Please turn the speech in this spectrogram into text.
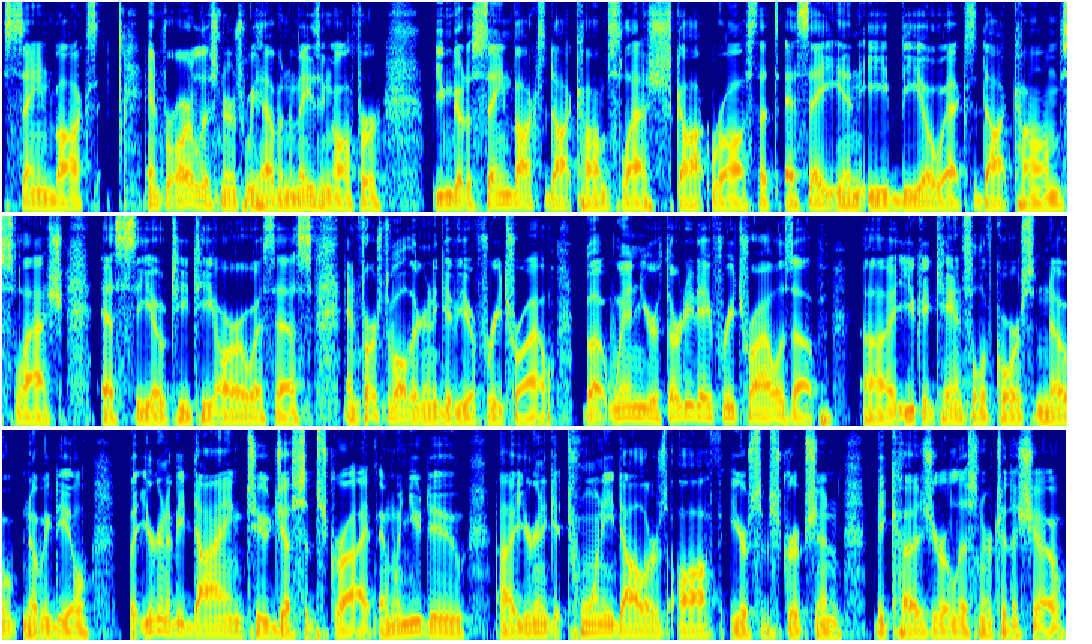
SaneBox. And for our listeners, we have an amazing offer. You can go to sanebox.com slash Scott Ross. That's S-A-N-E-B-O-X dot com slash S-C-O-T-T-R-O-S-S. And first of all, they're going to give you a free trial. But when your 30-day free trial is up, uh, you could cancel, of course. No, no big deal. But you're going to be dying to just subscribe. And when you do, uh, you're going to get $20 off your subscription because you're a listener to the show.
